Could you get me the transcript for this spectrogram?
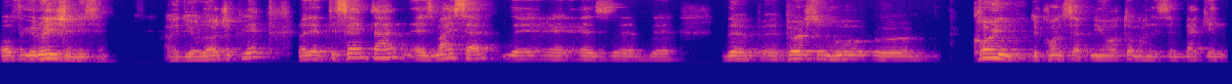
of Eurasianism ideologically, but at the same time, as myself, the, as uh, the, the person who uh, coined the concept neo-Ottomanism back in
